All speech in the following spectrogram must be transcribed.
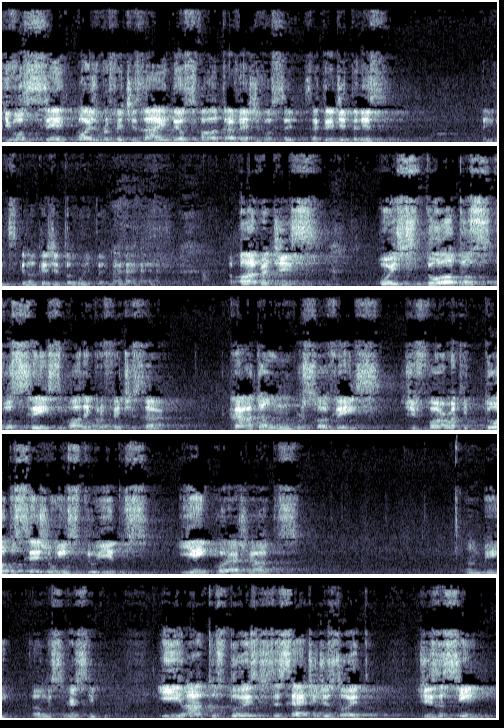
que você pode profetizar e Deus fala através de você? Você acredita nisso? Tem uns que não acreditam muito. Aí. A palavra diz: Pois todos vocês podem profetizar, cada um por sua vez, de forma que todos sejam instruídos e encorajados. Amém. Amo esse versículo. E Atos 2, 17 e 18 diz assim:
